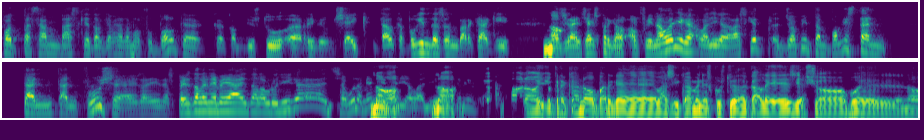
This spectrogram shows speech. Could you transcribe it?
pot passar amb bàsquet el que ha passat amb el futbol? Que, que com dius tu, arribi un shake i tal, que puguin desembarcar aquí No. els grans xecs? Perquè al, al final la lliga, la lliga de bàsquet, Jopi, tampoc és tan, tan, tan fluixa. És a dir, després de la NBA i de l'Eurolliga, segurament No, vindria la lliga. no. No, no, jo crec que no, perquè bàsicament és qüestió de calés i això pues, no,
